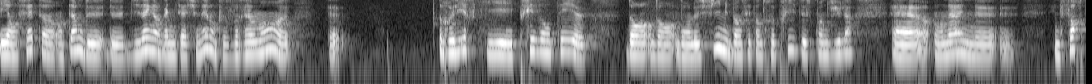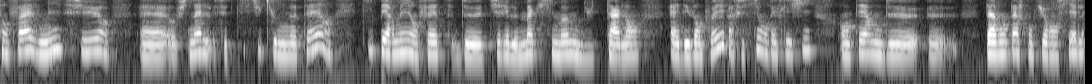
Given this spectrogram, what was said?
Et en fait, en termes de, de, design organisationnel, on peut vraiment relire ce qui est présenté dans, dans, le film et dans cette entreprise de ce point de vue-là. on a une une forte emphase mise sur euh, au final ce tissu communautaire qui permet en fait de tirer le maximum du talent euh, des employés. Parce que si on réfléchit en termes de euh, d'avantages concurrentiels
